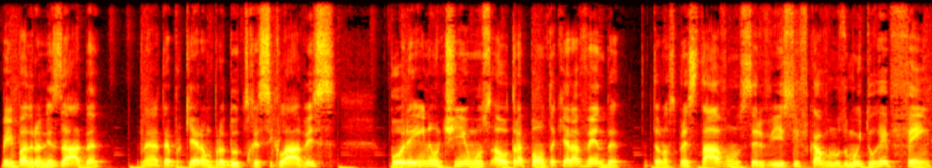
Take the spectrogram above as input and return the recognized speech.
bem padronizada, né? até porque eram produtos recicláveis, porém não tínhamos a outra ponta que era a venda. Então nós prestávamos serviço e ficávamos muito refém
